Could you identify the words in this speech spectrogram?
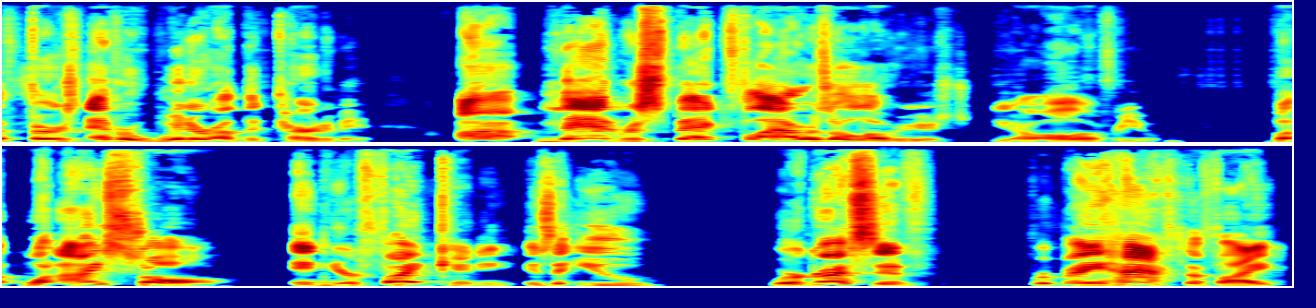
the first ever winner of the tournament. Uh, mad respect, flowers all over you, you know, all over you. But what I saw in your fight, Kenny, is that you were aggressive for maybe half the fight,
